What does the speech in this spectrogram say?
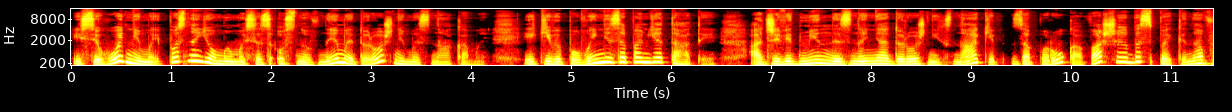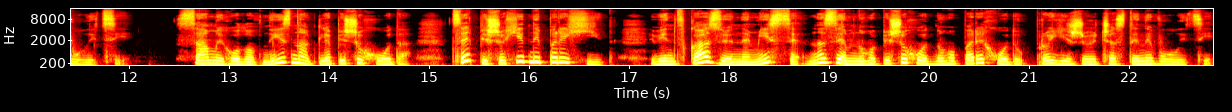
І сьогодні ми познайомимося з основними дорожніми знаками, які ви повинні запам'ятати, адже відмінне знання дорожніх знаків запорука вашої безпеки на вулиці. Самий головний знак для пішохода це пішохідний перехід. Він вказує на місце наземного пішохідного переходу проїжджої частини вулиці,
